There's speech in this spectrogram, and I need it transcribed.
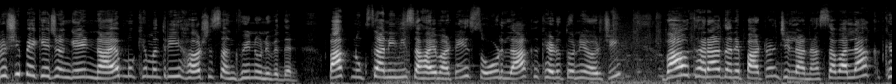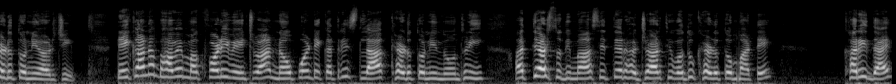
કૃષિ પેકેજ અંગે નાયબ મુખ્યમંત્રી હર્ષ સંઘવીનું નિવેદન. પાક નુકસાનીની સહાય માટે સોળ લાખ ખેડૂતોની અરજી, વાવ, થરાદ અને પાટણ જિલ્લાના સવા લાખ ખેડૂતોની અરજી. ટેકાના ભાવે મગફળી વેચવા નવ પોઈન્ટ એકત્રીસ લાખ ખેડૂતોની નોંધણી. અત્યાર સુધીમાં સિત્તેર હજારથી વધુ ખેડૂતો માટે ખરીદાય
